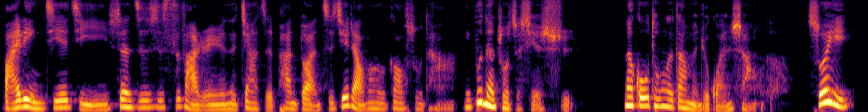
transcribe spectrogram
白领阶级，甚至是司法人员的价值判断，直截了当的告诉他，你不能做这些事。那沟通的大门就关上了，所以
